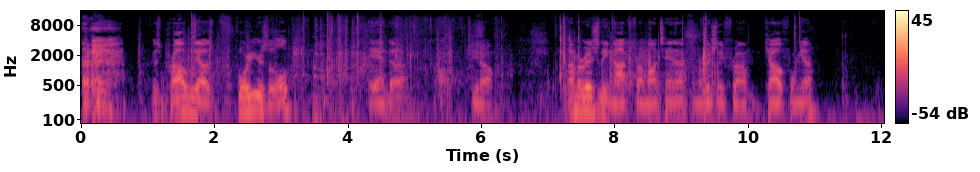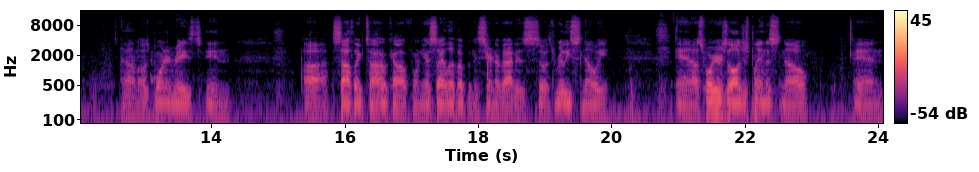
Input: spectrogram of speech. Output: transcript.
was probably I was four years old, and um, you know, I'm originally not from Montana. I'm originally from California. Um, I was born and raised in uh, South Lake Tahoe, California. So I live up in the Sierra Nevadas, so it's really snowy. And I was four years old, just playing in the snow. And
